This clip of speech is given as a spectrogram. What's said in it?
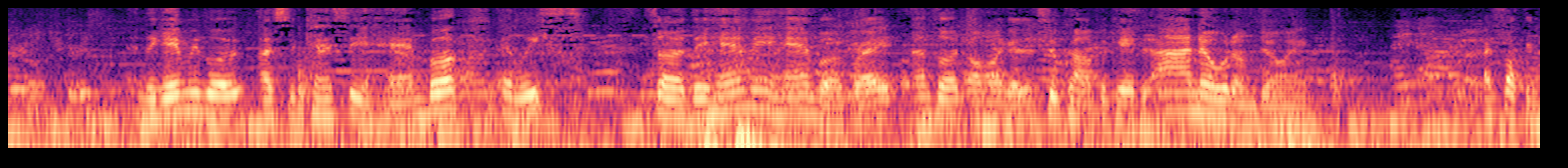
And they gave me the. I said, can I see a handbook at least? So they hand me a handbook, right? I thought, oh my god, it's too complicated. I know what I'm doing. I fucking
